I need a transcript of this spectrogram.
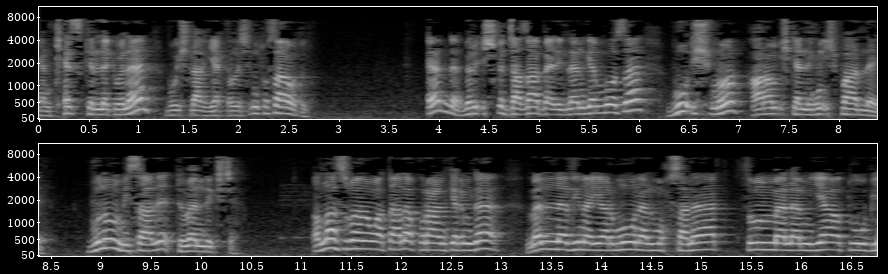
ya'ni keskinlik bilan bu ishlarga yaqinlashishni to'savdi endi bir ishga jazo belgilangan bo'lsa bu ishmi harom ekanligini ifodalaydi buning misoli tuvandikicha alloh subhanava taolo qur'oni karimda vallazina yarmunal muhsanat thumma lam yatu bi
